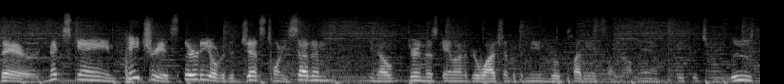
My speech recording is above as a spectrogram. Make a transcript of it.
there. Next game, Patriots 30 over the Jets 27. You know, during this game, I don't know if you're watching, but the memes were plenty. It's like, oh man, Patriots are going to lose the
